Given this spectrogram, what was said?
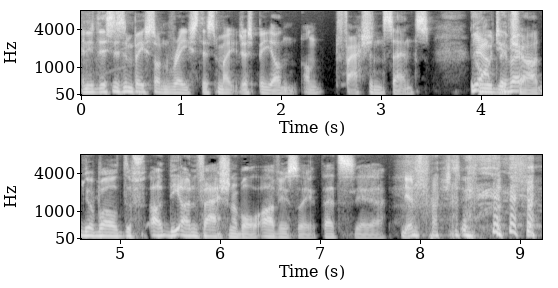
And this isn't based on race. This might just be on on fashion sense. Who would you if I- charge? well, the, uh, the unfashionable, obviously. That's yeah. yeah. Yeah,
